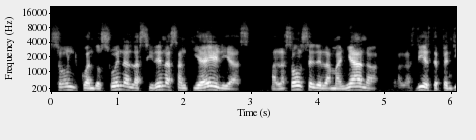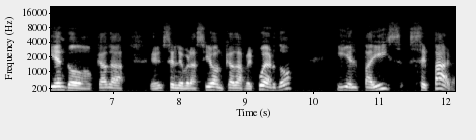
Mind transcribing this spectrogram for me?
son cuando suenan las sirenas antiaéreas a las 11 de la mañana, a las 10, dependiendo cada eh, celebración, cada recuerdo, y el país se para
